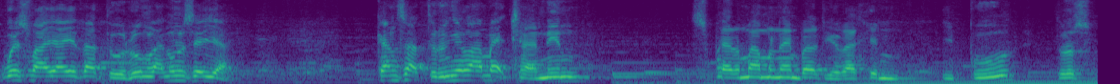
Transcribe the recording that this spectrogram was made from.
Wis wayahe ta durung lak ngono ya. Kan sak durunge lak mek janin sperma menempel di rahim ibu terus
